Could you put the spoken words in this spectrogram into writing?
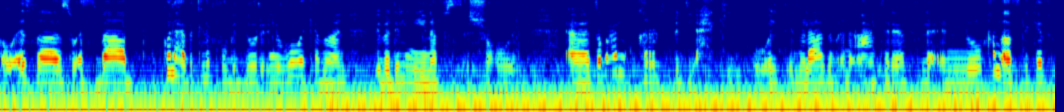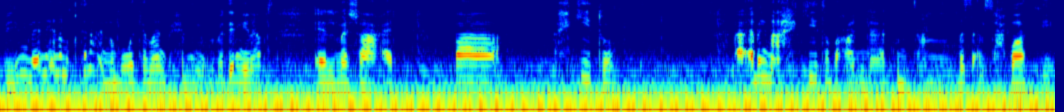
وقصص وأسباب كلها بتلف وبتدور إنه هو كمان ببدلني نفس الشعور. آه طبعا قررت بدي أحكي وقلت إنه لازم أنا أعترف لإنه خلاص بكفي ولإني أنا مقتنعة إنه هو كمان بحبني وببدلني نفس المشاعر. فحكيته. آه قبل ما أحكي طبعا كنت عم بسأل صحباتي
